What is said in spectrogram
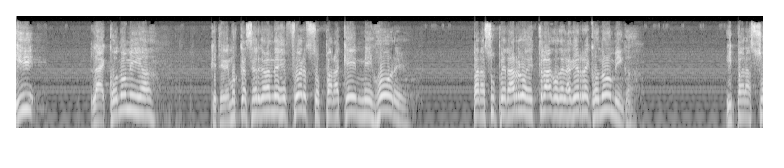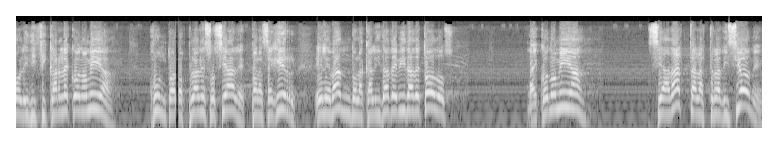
Y la economía, que tenemos que hacer grandes esfuerzos para que mejore, para superar los estragos de la guerra económica y para solidificar la economía junto a los planes sociales, para seguir elevando la calidad de vida de todos. La economía se adapta a las tradiciones.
